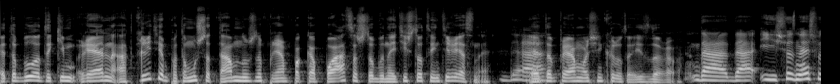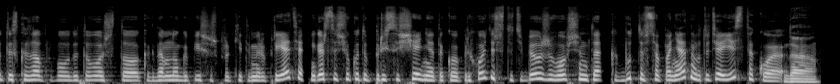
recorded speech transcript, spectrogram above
это было таким реально открытием, потому что там нужно прям покопаться, чтобы найти что-то интересное. Да. Это прям очень круто и здорово. Да, да. И еще, знаешь, вот ты сказал по поводу того, что когда много пишешь про какие-то мероприятия, мне кажется, еще какое-то пресыщение такое приходит, что тебе уже, в общем-то, как будто все понятно. Вот у тебя есть такое? Да.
